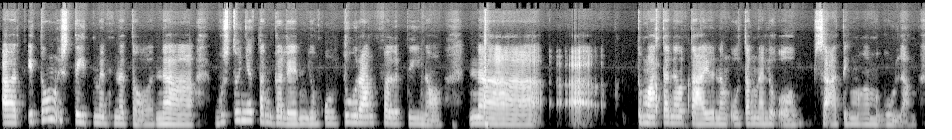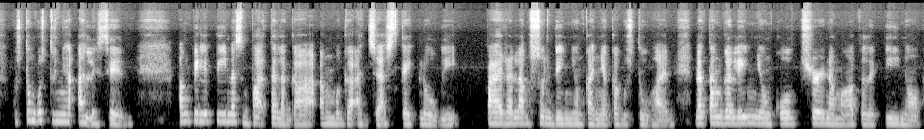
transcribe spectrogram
At itong statement na to na gusto niya tanggalin yung kulturang Filipino na uh, tumatanaw tayo ng utang na loob sa ating mga magulang. Gustong-gusto niya alisin. Ang Pilipinas ba talaga ang mag adjust kay Chloe para lang sundin yung kanyang kagustuhan, natanggalin yung culture ng mga Filipino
